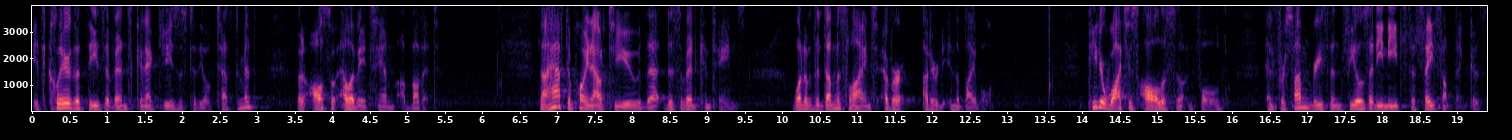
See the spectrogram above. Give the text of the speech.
It's clear that these events connect Jesus to the Old Testament, but also elevates him above it. Now, I have to point out to you that this event contains one of the dumbest lines ever uttered in the Bible. Peter watches all this unfold and for some reason feels that he needs to say something because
